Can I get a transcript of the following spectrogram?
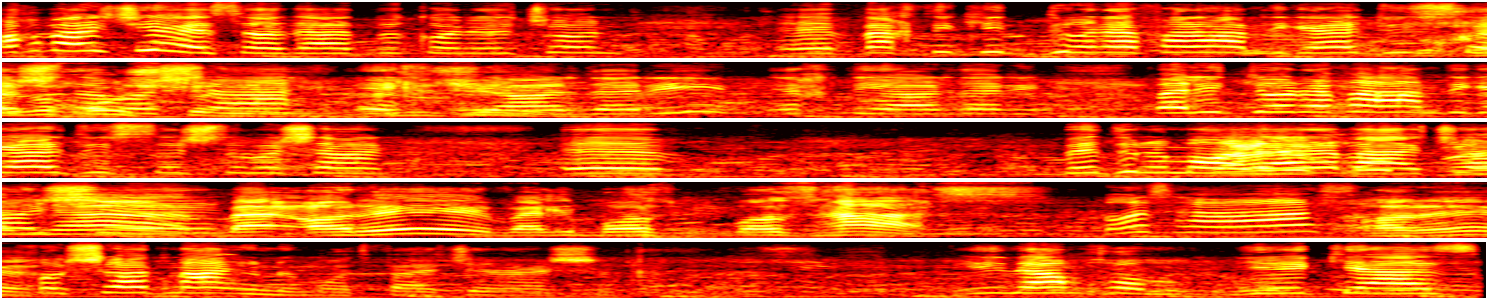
آخه برای چی حسادت بکنه چون وقتی که دو نفر همدیگر دوست داشته. باشن اختیار چی؟ دارین اختیار داری؟ ولی دو نفر همدیگر دوست داشته باشن بدون مادر ولی خب بچه. هاشه آره ولی باز باز هست. باز هست؟ آره. خب شاید من اینو متوجه نشدم. اینم خب یکی از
